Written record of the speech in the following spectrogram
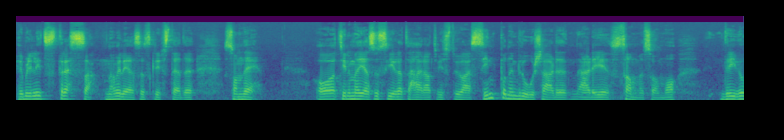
Vi blir litt stressa når vi leser skriftsteder som det. Og til og med Jesus sier dette her at hvis du er sint på din bror, så er det, er det samme som å drive,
